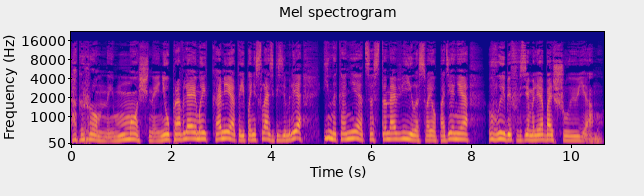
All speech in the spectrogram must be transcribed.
огромной, мощной, неуправляемой кометой понеслась к земле и, наконец, остановила свое падение, выбив в земле большую яму.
